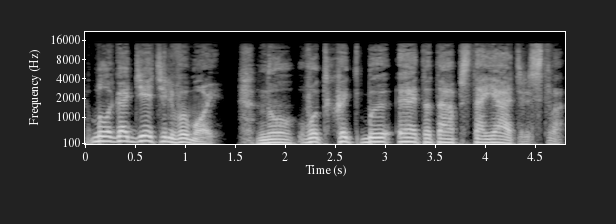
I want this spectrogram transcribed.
благодетель вы мой. Ну, вот хоть бы это-то обстоятельство.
